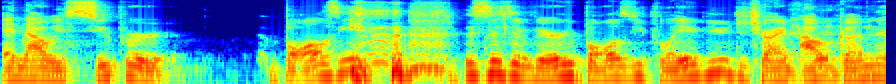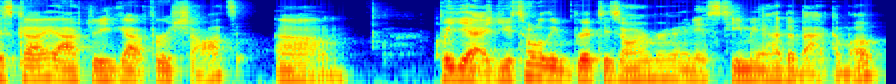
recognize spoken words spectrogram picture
and that was super ballsy. this is a very ballsy play of you to try and outgun this guy after he got first shots. Um, but yeah, you totally ripped his armor, and his teammate had to back him up.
